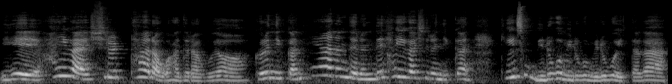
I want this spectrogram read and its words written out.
이게 하기가 싫다라고 하더라고요. 그러니까 해야 하는 되는데 하기가 싫으니까 계속 미루고 미루고 미루고 있다가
